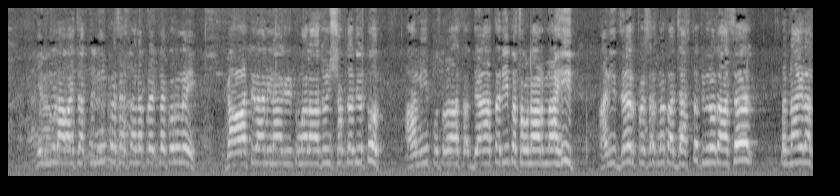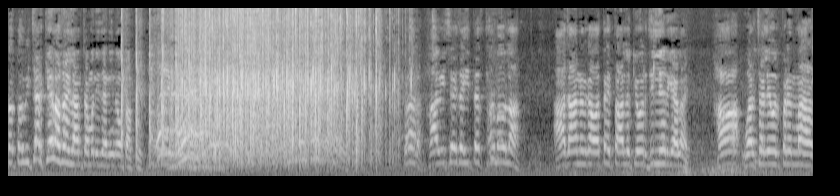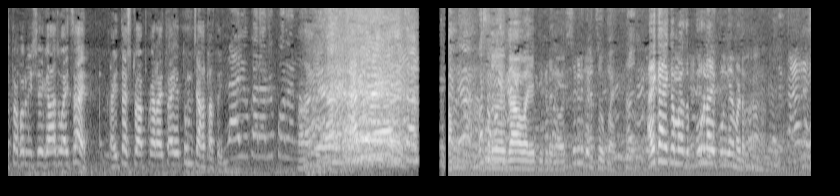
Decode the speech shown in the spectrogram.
हिंदी लावायचा तुम्ही प्रशासनाला प्रयत्न करू नये. गावातील आम्ही नागरिक तुम्हाला अजून शब्द देतो आम्ही पुतळा सध्या तरी बसवणार नाहीत. आणि जर प्रशासनाचा जास्तच विरोध असेल तर नाही राहता तो विचार केला जाईल आमच्या मनी नव्हता तो. तर हा विषय जर इथंच थांबवला आज आनंदगावात आहे तालुक्यावर जिल्ह्यावर गेलाय. हा वरच्या लेवल पर्यंत महाराष्ट्राभर विषय गाजवायचा आहे. का इथं स्टॉप करायचा आहे हे तुमच्या हातात आहे. पुढे गाव आहे तिकडे गाव आहे. सगळीकडे चौक आहे. ऐका ऐका माझं पूर्ण ऐकून घ्या मॅडम.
